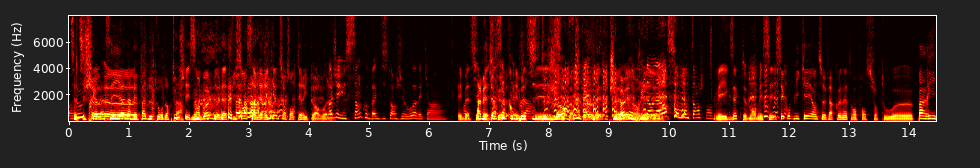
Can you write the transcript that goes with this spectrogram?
Ça Touche, touche, la CIA euh, n'avait pas de tour de retard. touche les symboles de la puissance américaine sur son territoire. Voilà. Moi j'ai eu 5 au bac d'histoire géo avec un. Et bah, un c'est Avec un complotiste eh ben, de c'est- genre. J'ai Ouais, pas compris. T'es en avance sur mon temps, je pense. Mais exactement, mais c'est compliqué hein, de se faire connaître en France, surtout euh, Paris.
